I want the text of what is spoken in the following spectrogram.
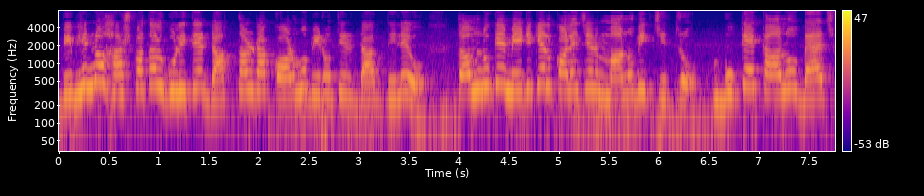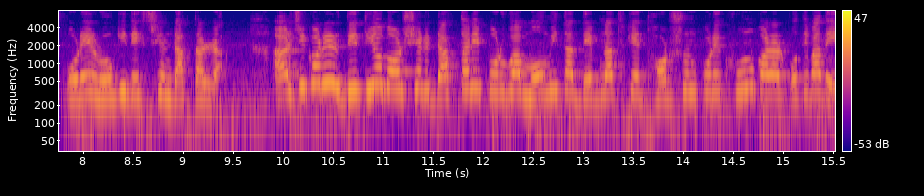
বিভিন্ন হাসপাতালগুলিতে ডাক্তাররা কর্মবিরতির ডাক দিলেও তমলুকে মেডিকেল কলেজের মানবিক চিত্র। বুকে কালো ব্যাজ পরে রোগী দেখছেন ডাক্তাররা। আরজিকরের দ্বিতীয় বর্ষের ডাক্তারি পড়ুয়া মৌমিতা দেবনাথকে ধর্ষণ করে খুন করার প্রতিবাদে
